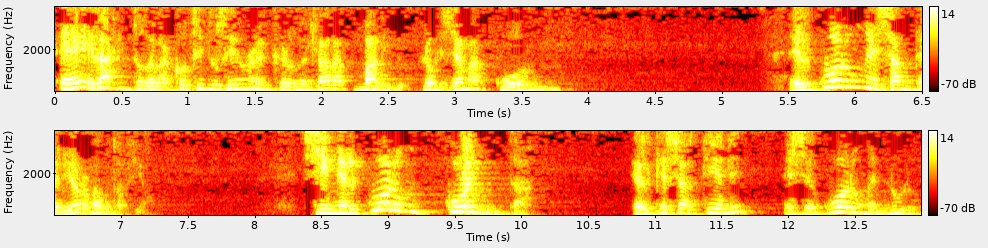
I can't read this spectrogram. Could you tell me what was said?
es el acto de la Constitución el que lo declara válido, lo que se llama quórum. El quórum es anterior a la votación. Si en el quórum cuenta el que se abstiene, ese quórum es nulo.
